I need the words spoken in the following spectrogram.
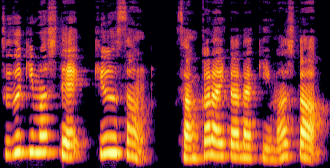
続きまして、Q さん、さんからいただきました。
